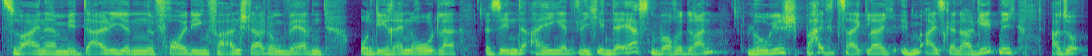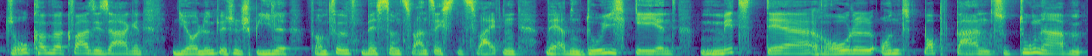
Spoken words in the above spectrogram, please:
zu einer medaillenfreudigen Veranstaltung werden. Und die Rennrodler sind eigentlich in der ersten Woche dran. Logisch, beide zeitgleich im Eiskanal geht nicht. Also so können wir quasi sagen, die Olympischen Spiele vom 5. bis zum 20.02. werden durchgehend mit der Rodel- und Bobbahn zu tun haben.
